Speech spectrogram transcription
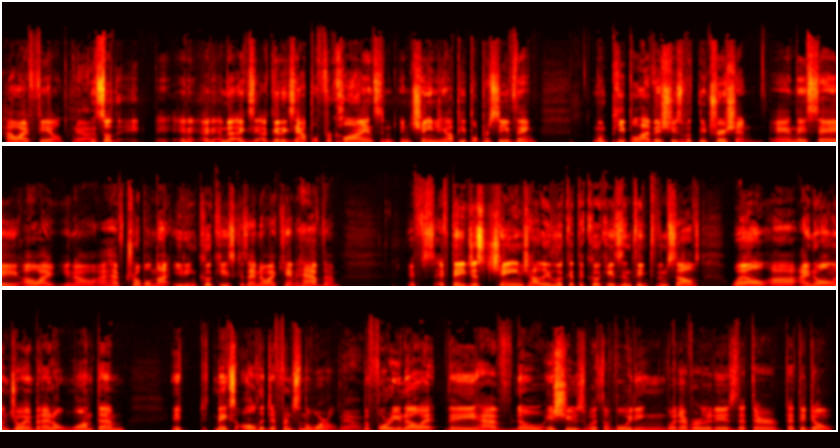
how I feel. Yeah. And so it, it, it- a good example for clients and in changing how people perceive things when people have issues with nutrition and they say, "Oh, I, you know, I have trouble not eating cookies because I know I can't have them." If if they just change how they look at the cookies and think to themselves, "Well, uh, I know I'll enjoy them, but I don't want them," it, it makes all the difference in the world. Yeah. Before you know it, they have no issues with avoiding whatever it is that they're that they don't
